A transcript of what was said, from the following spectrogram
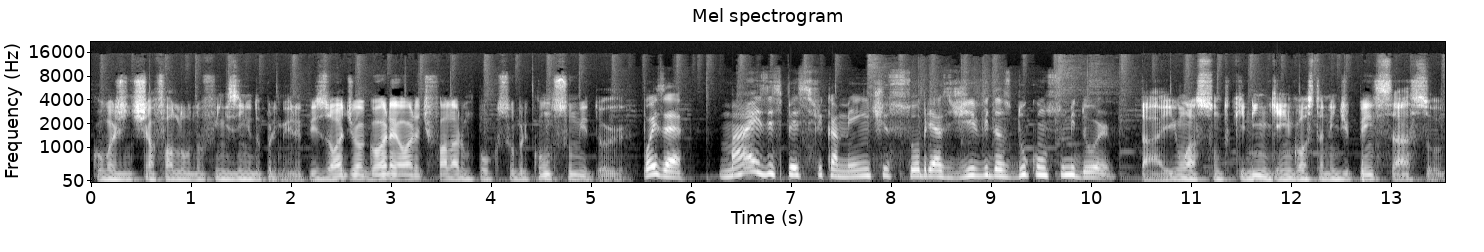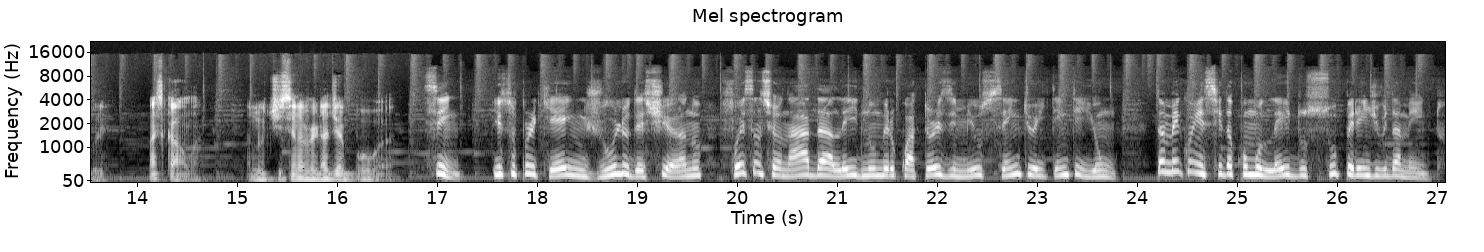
Como a gente já falou no finzinho do primeiro episódio, agora é hora de falar um pouco sobre consumidor. Pois é, mais especificamente sobre as dívidas do consumidor. Tá aí um assunto que ninguém gosta nem de pensar sobre. Mas calma, a notícia na verdade é boa. Sim, isso porque em julho deste ano foi sancionada a Lei número 14.181, também conhecida como Lei do Superendividamento.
